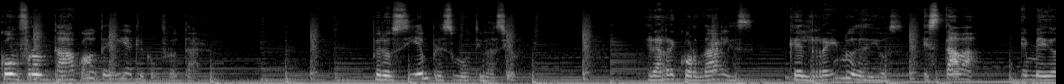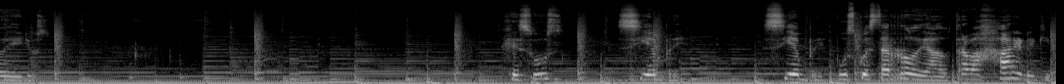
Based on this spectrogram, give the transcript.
Confrontaba cuando tenía que confrontar. Pero siempre su motivación era recordarles que el reino de Dios estaba en medio de ellos. Jesús siempre, siempre buscó estar rodeado, trabajar en equipo.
